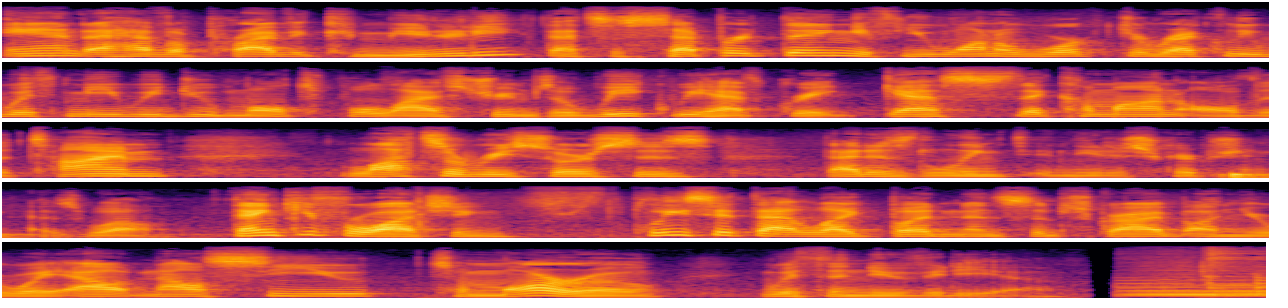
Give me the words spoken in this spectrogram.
And I have a private community. That's a separate thing. If you want to work directly with me, we do multiple live streams a week. We have great guests that come on all the time. Lots of resources. That is linked in the description as well. Thank you for watching. Please hit that like button and subscribe on your way out. And I'll see you tomorrow with a new video.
